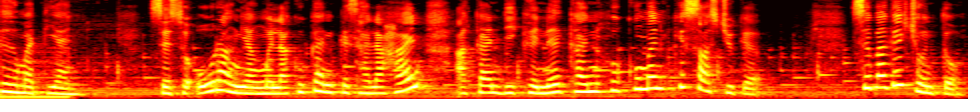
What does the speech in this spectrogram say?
kematian seseorang yang melakukan kesalahan akan dikenakan hukuman kisas juga. Sebagai contoh,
